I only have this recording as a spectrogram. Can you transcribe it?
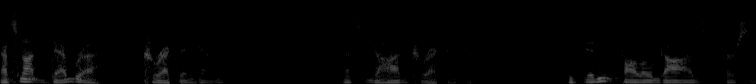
That's not Deborah correcting him, that's God correcting him. He didn't follow God's person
